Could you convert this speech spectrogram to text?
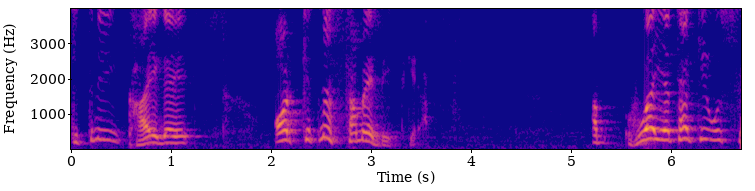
कितने खाए गए और कितना समय बीत गया। अब हुआ यह था कि उस,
